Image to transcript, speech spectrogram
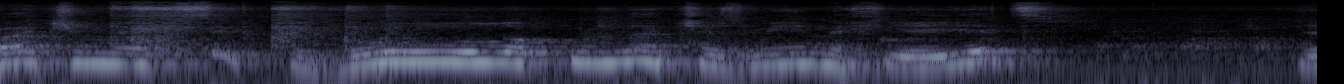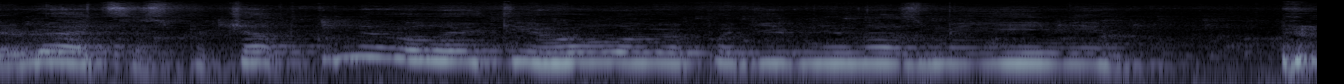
бачимо, як цих пігулок, ну, наче змійних яєць. З'являються спочатку невеликі голови, подібні на зміїні.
